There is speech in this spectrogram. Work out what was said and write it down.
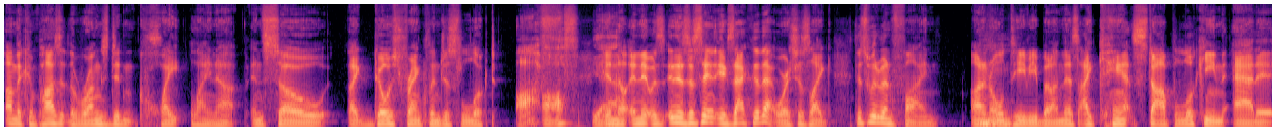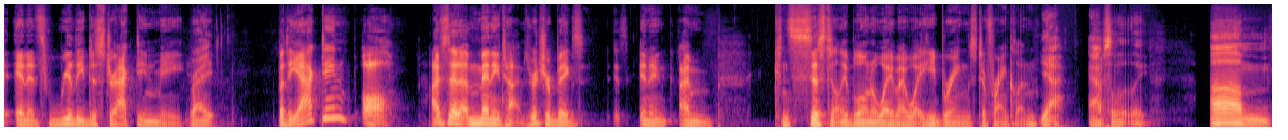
On the composite, the rungs didn't quite line up, and so like Ghost Franklin just looked off. Off, yeah. The- and it was and it's the same exactly that where it's just like this would have been fine on an old Mm-hmm. TV, but on this I can't stop looking at it, and it's really distracting me. right But the acting, oh, I've said it many times. Richard Biggs, is, and I'm consistently blown away by what he brings to Franklin. Yeah, absolutely. Um,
